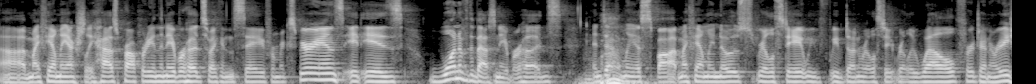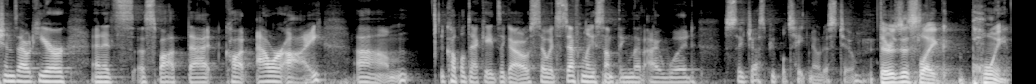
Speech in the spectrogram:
Uh, my family actually has property in the neighborhood, so I can say from experience, it is one of the best neighborhoods and definitely a spot. My family knows real estate. We've we've done real estate really well for generations out here, and it's a spot that caught our eye. Um, a couple decades ago, so it's definitely something that I would suggest people take notice to. There's this like point.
